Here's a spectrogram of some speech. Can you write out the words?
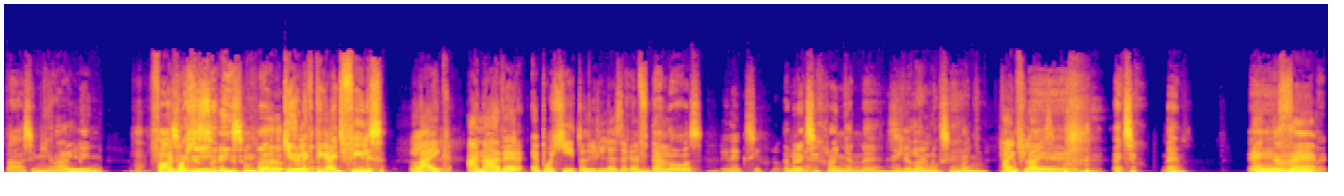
2017 σε μια άλλη φάση Εποχή. της ζωής μας. Κυριολεκτικά it feels like another εποχή το 2017. Εντελώς. Πριν έξι χρόνια. Δεν έξι χρόνια, ναι. Αγία Σχεδόν μου, έξι Θεέ χρόνια. μου. Time flies. Ε, έξι, ναι. Έγδε.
